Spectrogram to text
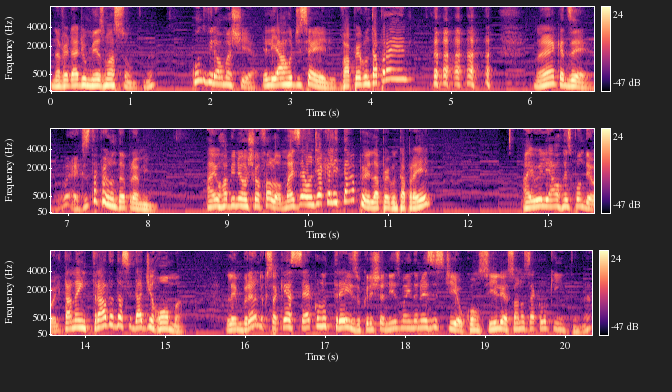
Na verdade, o mesmo assunto. Né? Quando virá o Machia? Eliarro disse a ele: Vá perguntar para ele. né? Quer dizer, o que você está perguntando para mim? Aí o Rabino Yoshua falou, mas onde é que ele tá? Pra eu ir lá perguntar para ele. Aí o Elial respondeu, ele tá na entrada da cidade de Roma. Lembrando que isso aqui é século III, o cristianismo ainda não existia, o concílio é só no século V, né?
